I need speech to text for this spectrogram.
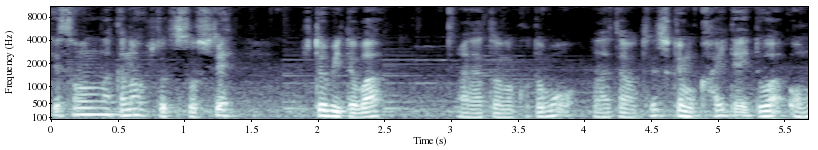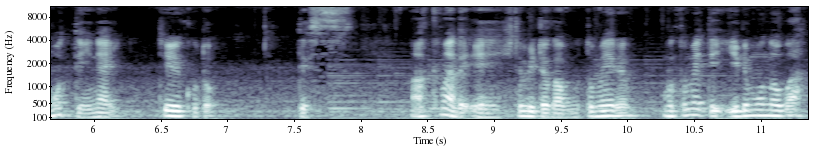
で、その中の一つとして、人々はあなたのことも、あなたの知識も買いたいとは思っていないということです。あくまで、えー、人々が求める、求めているものは、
